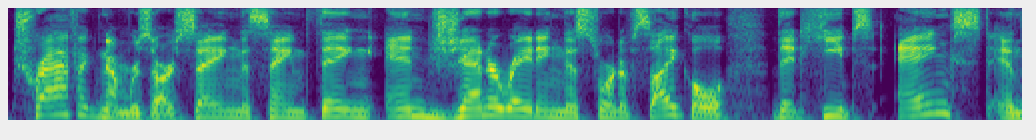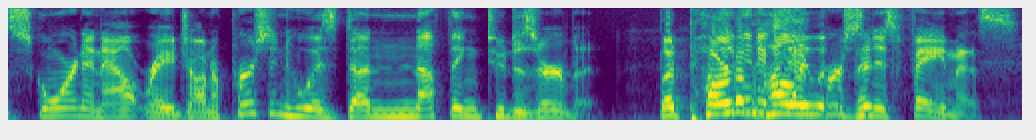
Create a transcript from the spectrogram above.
traffic numbers are, saying the same thing and generating this sort of cycle that heaps angst and scorn and outrage on a person who has done nothing to deserve it. But part Even of if Hollywood that person is famous.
